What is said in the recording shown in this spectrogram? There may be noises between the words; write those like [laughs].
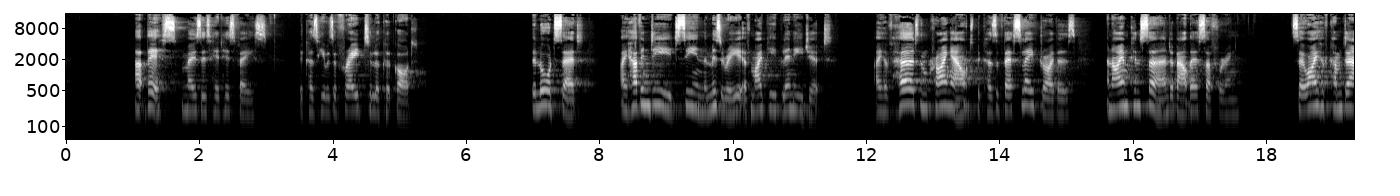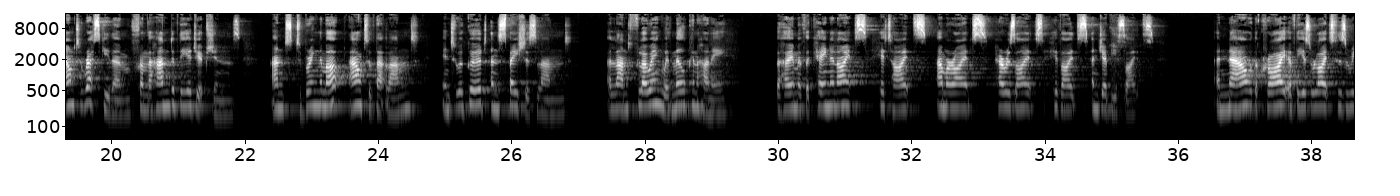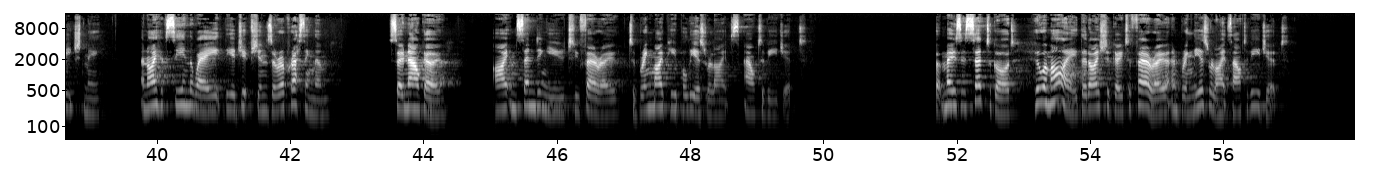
At this, Moses hid his face, because he was afraid to look at God. The Lord said, I have indeed seen the misery of my people in Egypt. I have heard them crying out because of their slave drivers, and I am concerned about their suffering. So I have come down to rescue them from the hand of the Egyptians, and to bring them up out of that land into a good and spacious land, a land flowing with milk and honey, the home of the Canaanites, Hittites, Amorites, Perizzites, Hivites, and Jebusites and now the cry of the Israelites has reached me, and I have seen the way the Egyptians are oppressing them. So now go. I am sending you to Pharaoh to bring my people, the Israelites, out of Egypt. But Moses said to God, Who am I that I should go to Pharaoh and bring the Israelites out of Egypt?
